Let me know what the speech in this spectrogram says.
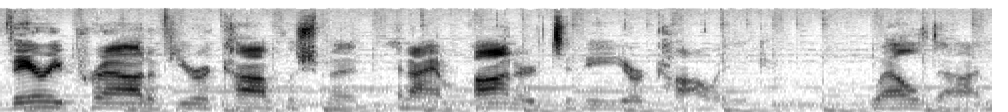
very proud of your accomplishment and I am honored to be your colleague. Well done.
